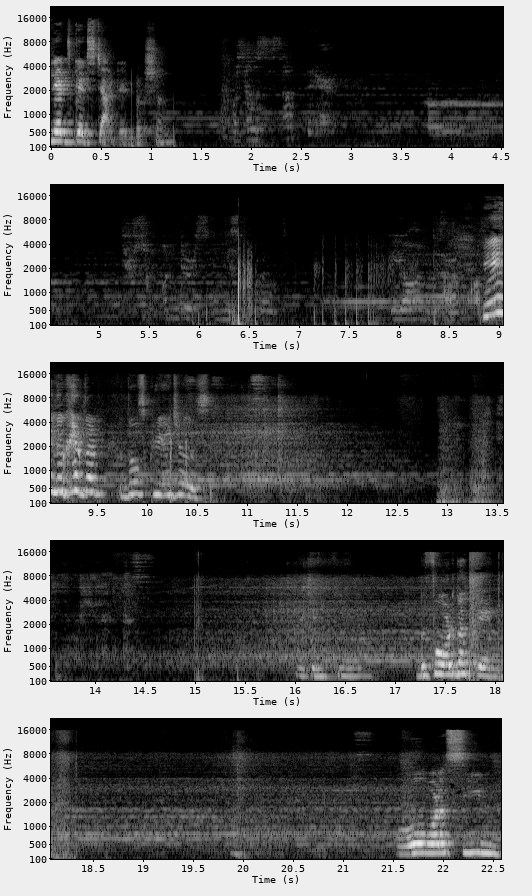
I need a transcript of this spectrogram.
let's get started. What else is up there? There's wonders in this world beyond our Hey, look at that those creatures. I can feel before the king. Oh, what a scene!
